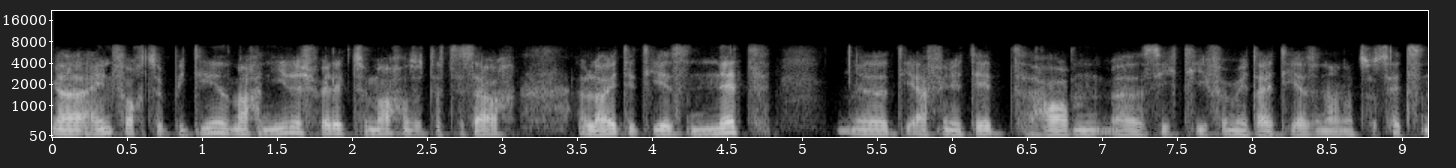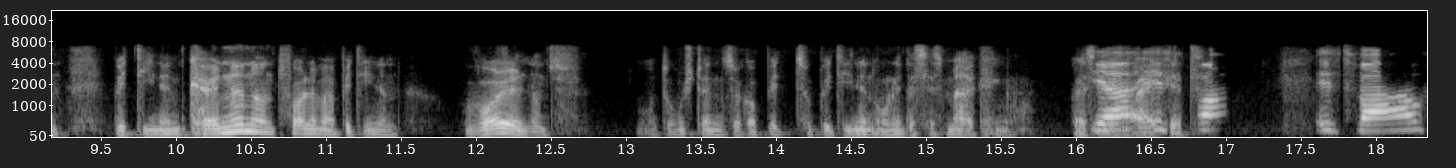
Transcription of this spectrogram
äh, einfach zu bedienen, machen, niederschwellig zu machen, sodass das auch Leute, die jetzt nicht äh, die Affinität haben, äh, sich tiefer mit IT auseinanderzusetzen, bedienen können und vor allem auch bedienen wollen und unter Umständen sogar zu bedienen, ohne dass sie es merken ja, es war, es war auch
